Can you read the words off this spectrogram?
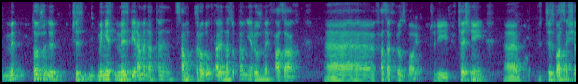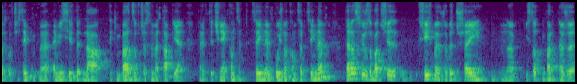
my, to, czy my, nie, my zbieramy na ten sam produkt, ale na zupełnie różnych fazach, e, fazach rozwoju. Czyli wcześniej czy z własnych środków, czy z tej e, emisji na takim bardzo wczesnym etapie, praktycznie koncepcyjnym, późno koncepcyjnym. Teraz już zobaczcie, chcieliśmy, żeby trzej istotni partnerzy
